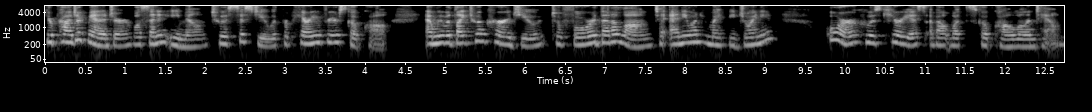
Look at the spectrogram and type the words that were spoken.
Your project manager will send an email to assist you with preparing for your scope call and we would like to encourage you to forward that along to anyone who might be joining or who is curious about what the scope call will entail.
